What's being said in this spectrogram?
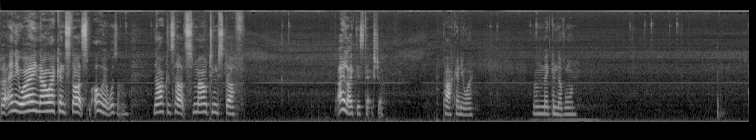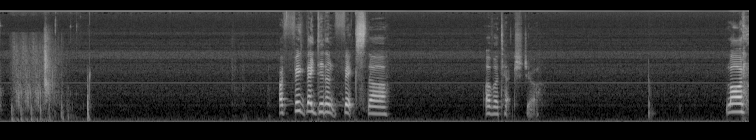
But anyway, now I can start. oh, it wasn't. Now I can start smelting stuff. I like this texture. Pack anyway. I'll make another one. I think they didn't fix the other texture. Lord.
